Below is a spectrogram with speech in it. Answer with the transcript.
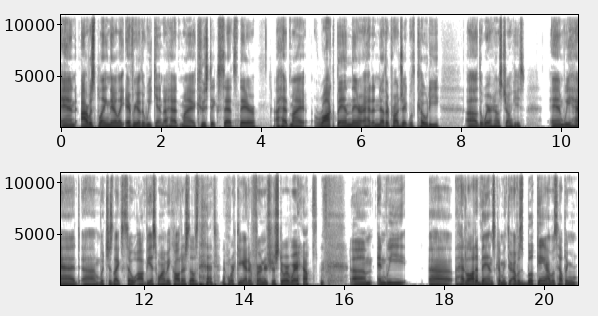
And I was playing there like every other weekend. I had my acoustic sets there. I had my rock band there. I had another project with Cody, uh, the Warehouse Junkies. And we had, um, which is like so obvious why we called ourselves that, working at a furniture store warehouse. Um, and we uh, had a lot of bands coming through. I was booking. I was helping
